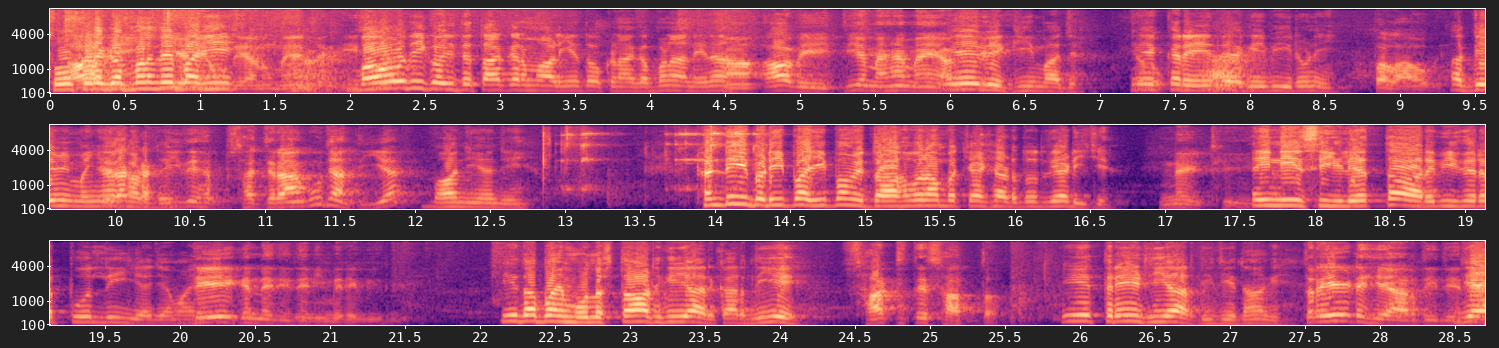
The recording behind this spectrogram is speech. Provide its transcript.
ਤੋਕੜ ਆਹ ਗੱਬਣ ਦੇ ਆ ਭਾਜੀ। ਲਿਆਉਂਦਿਆਂ ਨੂੰ ਮੈਂ ਚੰਗੀ ਸੀ। ਬਹੁਤ ਹੀ ਕੁਝ ਦਿੱਤਾ ਕਰਮ ਵਾਲੀਆਂ ਤੋਕਣਾ ਗੱਬਣਾ ਨੇ ਨਾ। ਹਾਂ ਆ ਵੇਚਤੀ ਆ ਮੈਂ ਕਿਹਾ ਮੈਂ ਆ ਇਹ। ਵੇਗੀ ਮੱਝ। ਇਹ ਘਰੇ ਲੈ ਗਈ ਵੀਰ ਹੁਣੀ। ਭਲਾ ਹੋਵੇ। ਅੱਗੇ ਵੀ ਮਈਆਂ ਖੜਦੇ। ਕੱਟੀ ਦੇ ਸੱਜਰਾਂ ਵਾਂਗੂ ਜਾਂਦੀ ਆ। ਹਾਂਜੀ ਹਾਂਜੀ। ਠੰਡੀ ਬੜੀ ਭਾਜੀ ਭਾਵੇਂ 10 ਵਾਰਾਂ ਬੱਚਾ ਛੱਡ ਦੋ ਦਿਹਾੜੀ 'ਚ। ਨਹੀਂ ਠੀਕ ਇੰਨੀ ਸੀਲ ਧਾਰ ਵੀ ਫਿਰ ਭੁੱਲੀ ਆ ਜਮਾਂ ਹੀ। ਦੇ ਕਿੰਨੇ ਦੀ ਦੇਣੀ ਮੇਰੇ ਵੀਰ ਨੇ? ਇਹਦਾ ਭਾਵੇਂ ਮੁੱਲ 67000 ਕਰ ਦਈਏ। 60 ਤੇ 7 ਇਹ 63000 ਦੀ ਦੇ ਦਾਂਗੇ। 63000 ਦੀ ਦੇ ਜੈ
